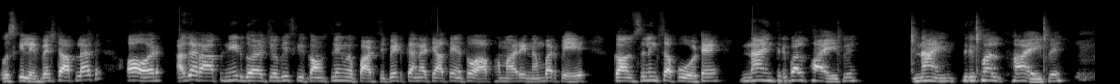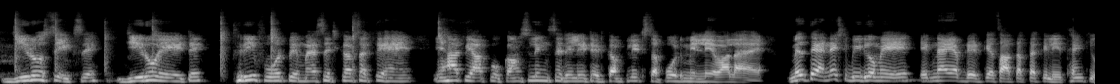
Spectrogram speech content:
उसके लिए बेस्ट आप लग और अगर आप नीट दो हज़ार चौबीस की काउंसलिंग में पार्टिसिपेट करना चाहते हैं तो आप हमारे नंबर पे काउंसलिंग सपोर्ट है nine triple five nine triple five zero six zero eight three four पे मैसेज कर सकते हैं। यहाँ पे आपको काउंसलिंग से रिलेटेड कंप्लीट सपोर्ट मिलने वाला है। मिलते हैं नेक्स्ट वीडियो में एक नए अपडेट के साथ। तब तक के लिए थैंक यू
